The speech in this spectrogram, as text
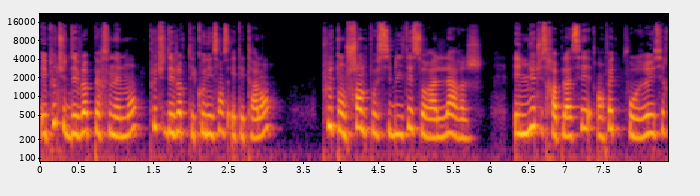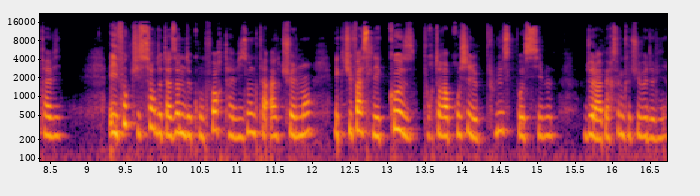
Et plus tu te développes personnellement, plus tu développes tes connaissances et tes talents, plus ton champ de possibilités sera large. Et mieux tu seras placé, en fait, pour réussir ta vie. Et il faut que tu sors de ta zone de confort, ta vision que tu as actuellement, et que tu fasses les causes pour te rapprocher le plus possible de la personne que tu veux devenir.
